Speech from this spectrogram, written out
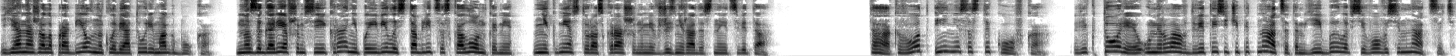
Я нажала пробел на клавиатуре макбука. На загоревшемся экране появилась таблица с колонками, не к месту раскрашенными в жизнерадостные цвета. Так, вот и несостыковка. Виктория умерла в 2015-м, ей было всего 18.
